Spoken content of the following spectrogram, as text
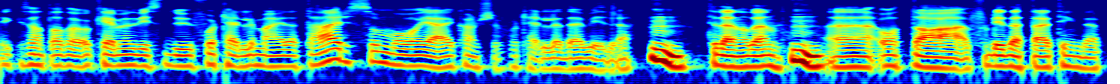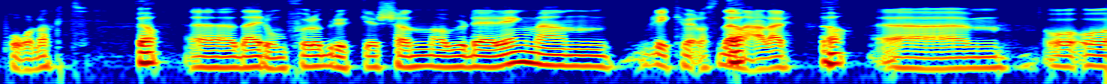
Ikke sant? At ok, men hvis du forteller meg dette her, så må jeg kanskje fortelle det videre mm. til den og den. Mm. Uh, og at da, fordi dette er ting det er pålagt. Ja. Uh, det er rom for å bruke skjønn og vurdering, men likevel, altså, den er der. Uh, og, og,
